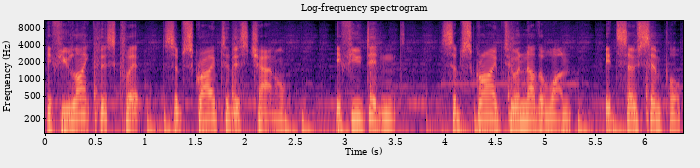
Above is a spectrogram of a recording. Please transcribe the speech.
If you like this clip, subscribe to this channel. If you didn't, subscribe to another one. It's so simple.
